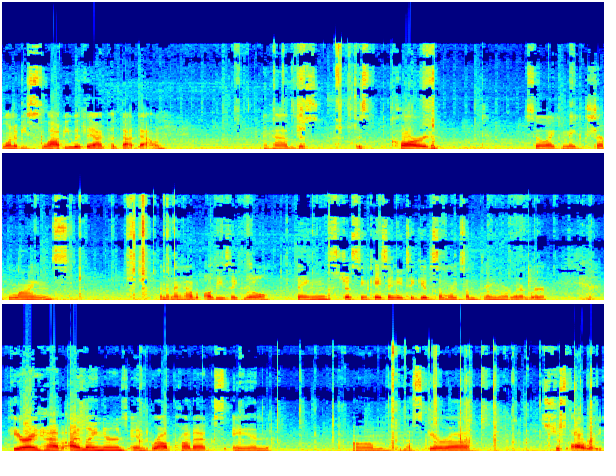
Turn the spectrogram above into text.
want to be sloppy with it. I put that down. I have just this card so I can make sharp lines. And then I have all these like little things just in case I need to give someone something or whatever. Here I have eyeliners and brow products and um, mascara. It's just all right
